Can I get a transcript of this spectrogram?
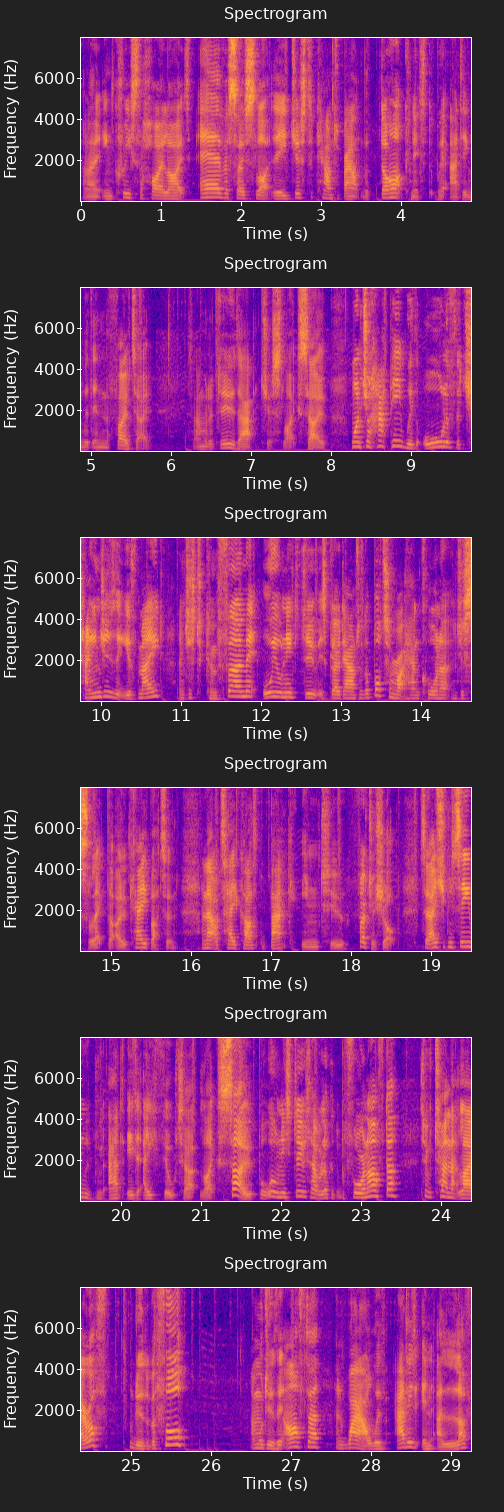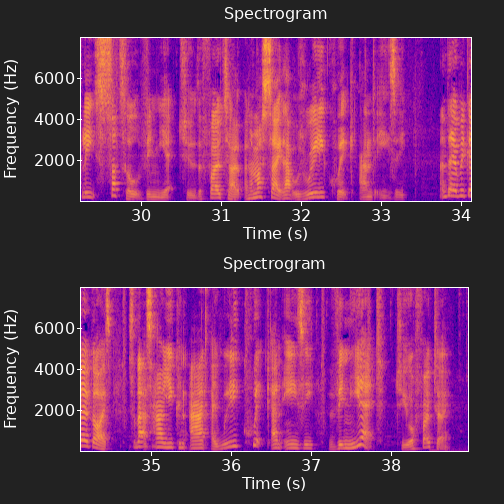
And I increase the highlights ever so slightly just to counterbalance the darkness that we're adding within the photo. So I'm going to do that just like so. Once you're happy with all of the changes that you've made, and just to confirm it, all you'll need to do is go down to the bottom right hand corner and just select the OK button. And that will take us back into Photoshop. So as you can see, we've added a filter like so. But what we'll need to do is have a look at the before and after. So we'll turn that layer off, we'll do the before, and we'll do the after, and wow, we've added in a lovely subtle vignette to the photo. And I must say, that was really quick and easy. And there we go, guys. So that's how you can add a really quick and easy vignette to your photo.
